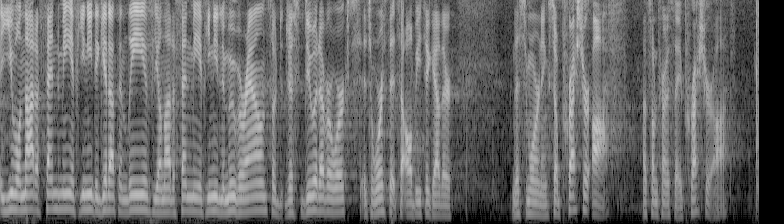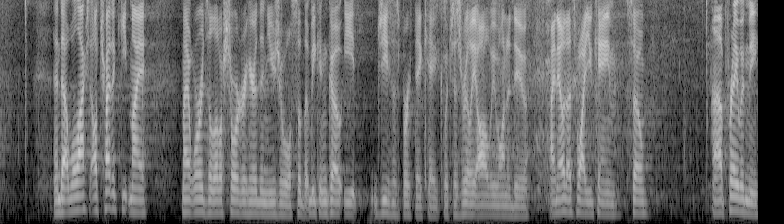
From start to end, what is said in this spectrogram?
you will not offend me if you need to get up and leave. You'll not offend me if you need to move around. So just do whatever works. It's worth it to all be together this morning. So pressure off. That's what I'm trying to say. Pressure off. And uh, we'll actually, I'll try to keep my, my words a little shorter here than usual so that we can go eat Jesus' birthday cake, which is really all we want to do. I know that's why you came. So uh, pray with me.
